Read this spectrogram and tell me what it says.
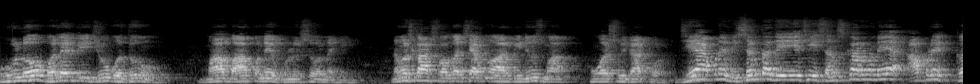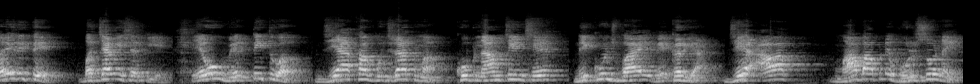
ભૂલો ભલે બીજું બધું મા બાપને ભૂલશો નહીં. નમસ્કાર, સ્વાગત છે આપનું આરબી ન્યૂઝમાં. હું અશ્વિન રાઠોડ. જે આપણે વિસરતા જઈએ છીએ, સંસ્કારોને આપણે કઈ રીતે બચાવી શકીએ? એવું વ્યક્તિત્વ જે આખા ગુજરાતમાં ખૂબ નામચીન છે, નિકુંજભાઈ વેકરિયા. જે આ મા બાપને ભૂલશો નહીં,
